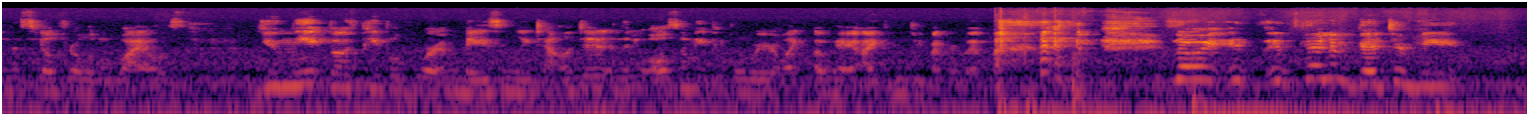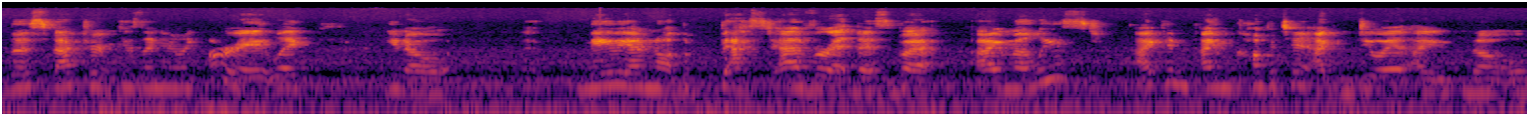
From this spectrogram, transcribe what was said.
in this field for a little while is you meet both people who are amazingly talented and then you also meet people where you're like okay i can do better than that so it's, it's kind of good to meet the spectrum because then you're like all right like you know maybe i'm not the best ever at this but i'm at least i can i'm competent i can do it i know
